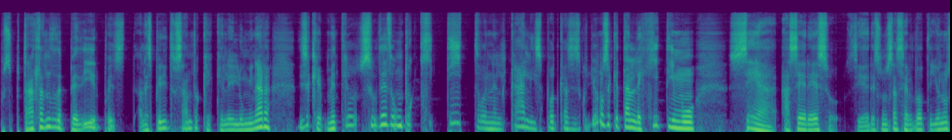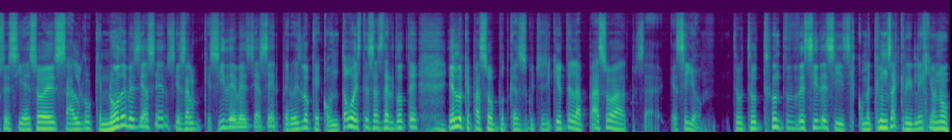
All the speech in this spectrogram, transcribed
pues, tratando de pedir pues al Espíritu Santo que, que, le iluminara, dice que metió su dedo un poquitito en el cáliz podcast. Yo no sé qué tan legítimo sea hacer eso. Si eres un sacerdote, yo no sé si eso es algo que no debes de hacer, si es algo que sí debes de hacer, pero es lo que contó este sacerdote y es lo que pasó, podcast escucha. Así que yo te la paso a, pues, qué sé yo, tú, tú, tú, decides si, si cometí un sacrilegio o no.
